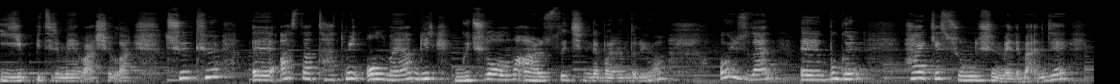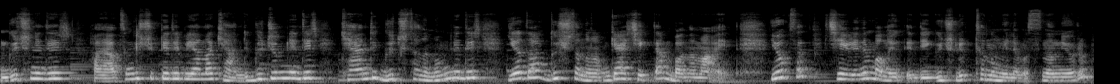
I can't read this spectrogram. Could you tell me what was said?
yiyip bitirmeye başlıyorlar. Çünkü e, asla tatmin olmayan bir güçlü olma arzusu içinde barındırıyor. O yüzden e, bugün herkes şunu düşünmeli bence. Güç nedir? Hayatın güçlükleri bir yana kendi gücüm nedir? Kendi güç tanımım nedir? Ya da güç tanımım gerçekten bana mı ait? Yoksa çevrenin bana yüklediği güçlük tanımıyla mı sınanıyorum?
